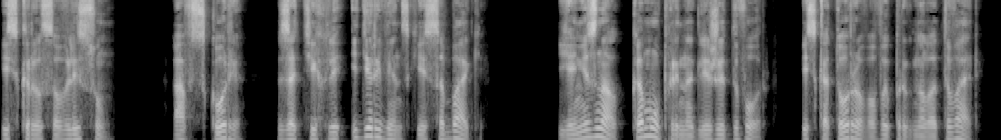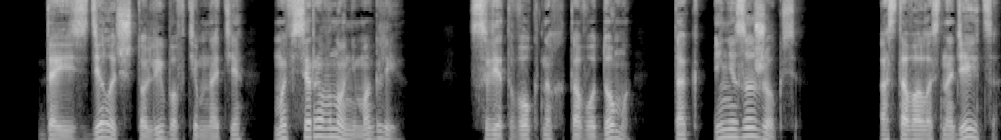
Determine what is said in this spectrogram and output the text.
и скрылся в лесу. А вскоре затихли и деревенские собаки. Я не знал, кому принадлежит двор, из которого выпрыгнула тварь. Да и сделать что-либо в темноте мы все равно не могли. Свет в окнах того дома так и не зажегся. Оставалось надеяться,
